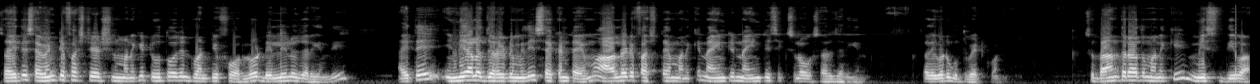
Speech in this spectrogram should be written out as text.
సో అయితే సెవెంటీ ఫస్ట్ ఎడిషన్ మనకి టూ థౌజండ్ ట్వంటీ ఫోర్లో ఢిల్లీలో జరిగింది. అయితే ఇండియాలో జరగడం ఇది second time already first time మనకి నైన్టీన్ నైన్టీ సిక్స్లో ఒకసారి జరిగింది. సో అది కూడా గుర్తుపెట్టుకోండి. సో దాని తర్వాత మనకి Miss Diva.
